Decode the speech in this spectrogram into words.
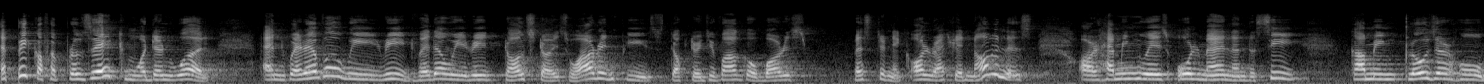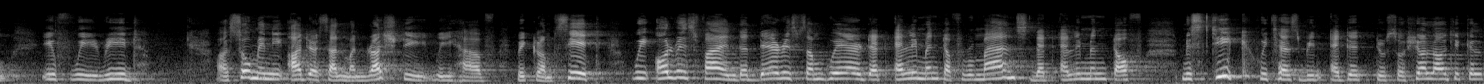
epic of a prosaic modern world and wherever we read, whether we read Tolstoy's War and Peace, Dr. Zhivago, Boris Pasternak, all Russian novelists or Hemingway's Old Man and the Sea coming closer home, if we read uh, so many other Salman Rushdie, we have Vikram Seth, we always find that there is somewhere that element of romance, that element of mystique which has been added to sociological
